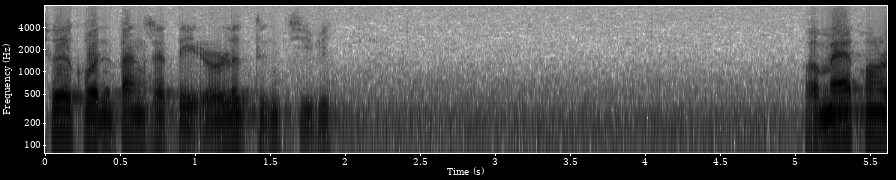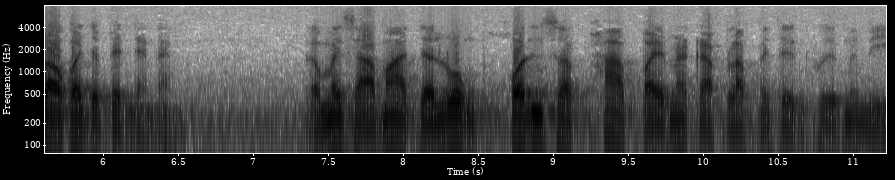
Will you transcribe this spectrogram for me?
ช่วยคนตั้งสติระลึกถึงชีวิต เพราะแม้ของเราก็จะเป็นอย่างนั้นเราไม่สามารถจะล่วงพ้นสภาพไปแม้กลับหลับไม่ตื่นพื้นไม่มี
